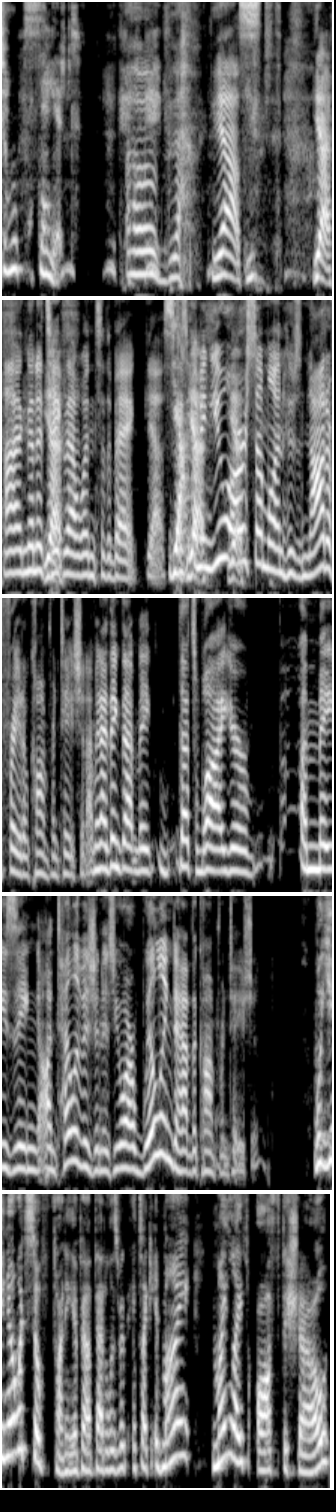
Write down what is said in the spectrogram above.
don't say it. Oh, yes. Yes. I'm going to take yes. that one to the bank. Yes. Yeah. Yes. I mean, you yes. are someone who's not afraid of confrontation. I mean, I think that make that's why you're amazing on television is you are willing to have the confrontation. Well, you know what's so funny about that, Elizabeth? It's like in my my life off the show,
